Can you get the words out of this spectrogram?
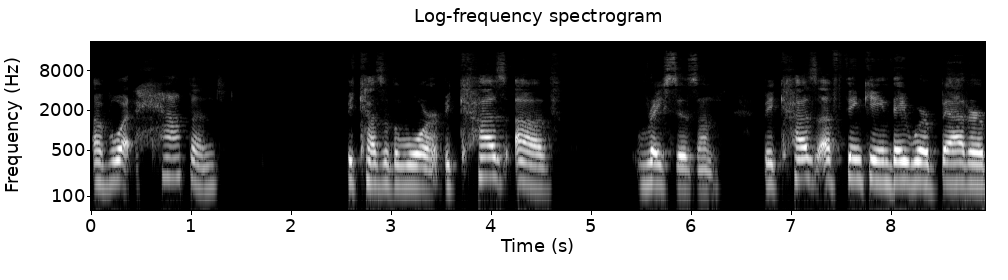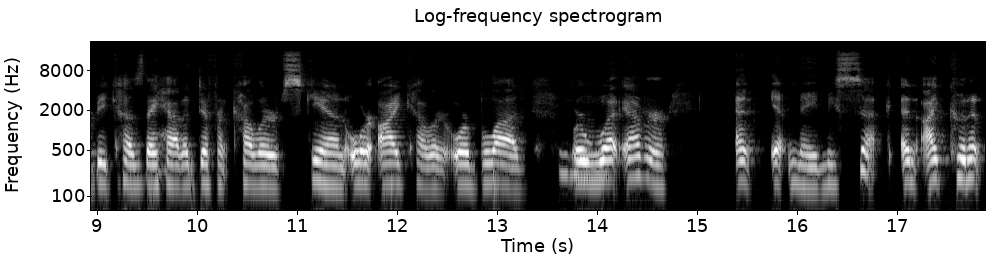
of what happened because of the war, because of racism, because of thinking they were better because they had a different color skin or eye color or blood mm-hmm. or whatever. And it made me sick. And I couldn't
